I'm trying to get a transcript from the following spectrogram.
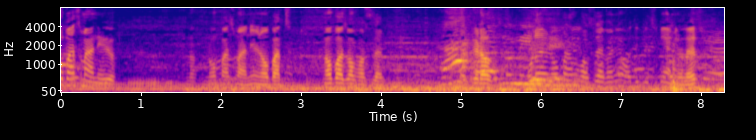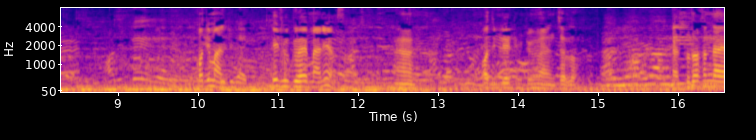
नौ पाँचमा हान्यो यो। नौ पाँचमा हान्यो नौ पाँच। नौ पाँचमा फर्स्ट ल्याब केटा बुढो नौ पाँचमा फर्स्ट ल्याब हान्यो अझै पिछे हान्यो होला यार कतिमा हान्यो? एट फिफ्टी फाइभमा हान्यो? अदिपले एट फिफ्टीमा हान्छ ल सुदर्शन दाई।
